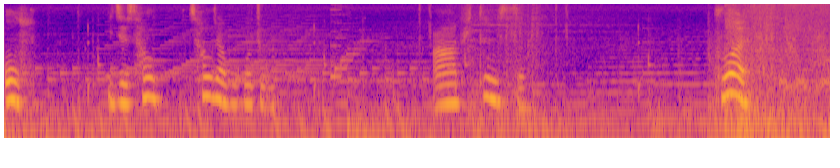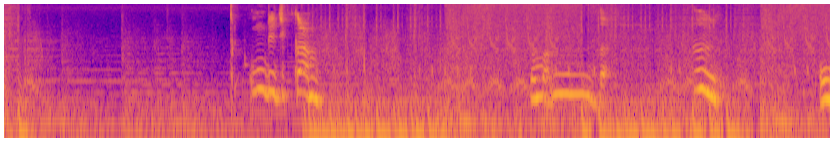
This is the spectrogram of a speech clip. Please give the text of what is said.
오, 이제 상, 상자 먹어줘. 아, 피트니스. 부활. 꽁돼지 깜. 너무합니다. 으. 오,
